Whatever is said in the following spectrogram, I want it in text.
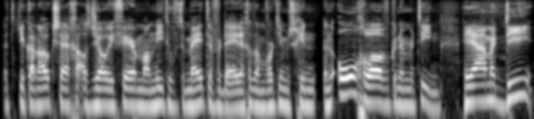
Het, je kan ook zeggen, als Joey Veerman niet hoeft te mee te verdedigen... dan wordt hij misschien een ongelofelijke nummer 10. Ja, maar die,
